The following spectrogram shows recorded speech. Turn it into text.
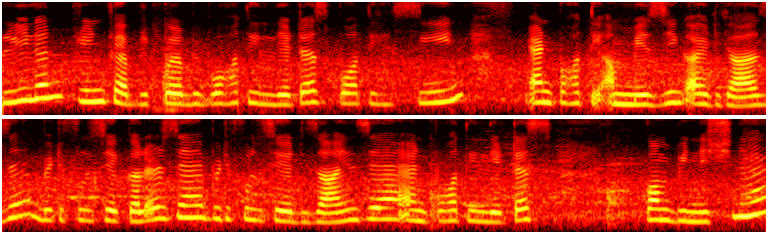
लीलन प्रिंट फैब्रिक पर भी बहुत ही लेटेस्ट बहुत ही हसीन एंड बहुत ही अमेजिंग आइडियाज़ हैं। ब्यूटीफुल से कलर्स हैं ब्यूटीफुल से डिज़ाइंस हैं एंड बहुत ही लेटेस्ट कॉम्बिनेशन है।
